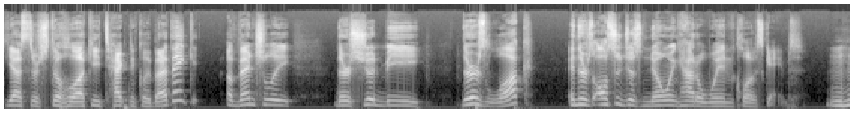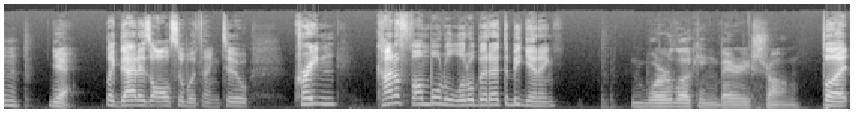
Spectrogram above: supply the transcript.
Yes, they're still lucky technically, but I think eventually there should be there's luck and there's also just knowing how to win close games. Mm-hmm. Yeah. Like that is also a thing too. Creighton kind of fumbled a little bit at the beginning, We're looking very strong. but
